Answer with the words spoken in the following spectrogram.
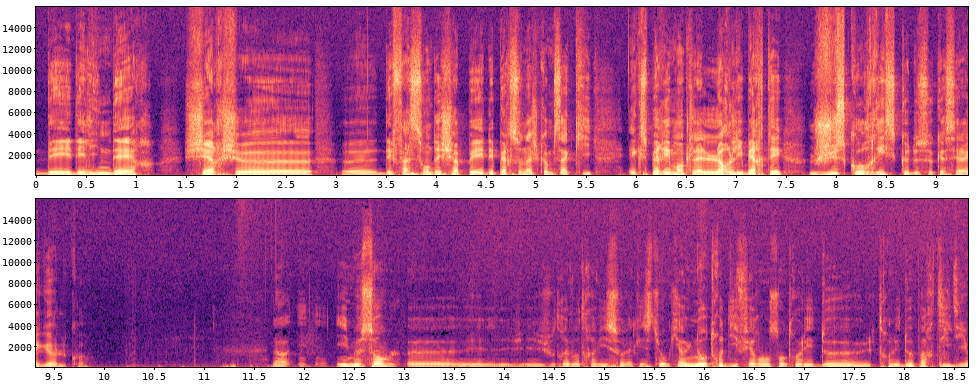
des, des lignes d'air, cherche euh, euh, des façons d'échapper, des personnages comme ça qui expérimentent la- leur liberté jusqu'au risque de se casser la gueule. Quoi. Alors, il me semble, euh, je voudrais votre avis sur la question, qu'il y a une autre différence entre les deux, entre les deux parties.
